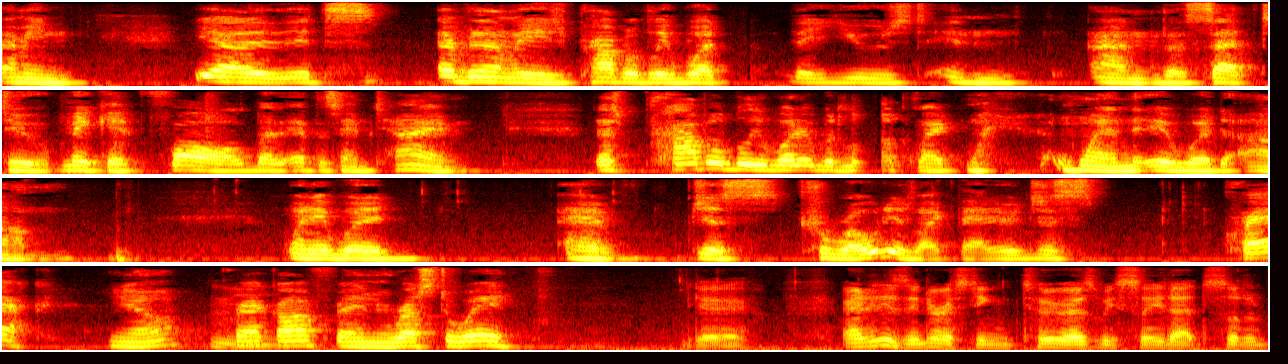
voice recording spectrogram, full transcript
I mean, yeah, it's evidently probably what they used in on the set to make it fall, but at the same time, that's probably what it would look like when, when it would um when it would have just corroded like that. It would just crack you know, mm. crack off and rust away. Yeah, and it is interesting too as we see that sort of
